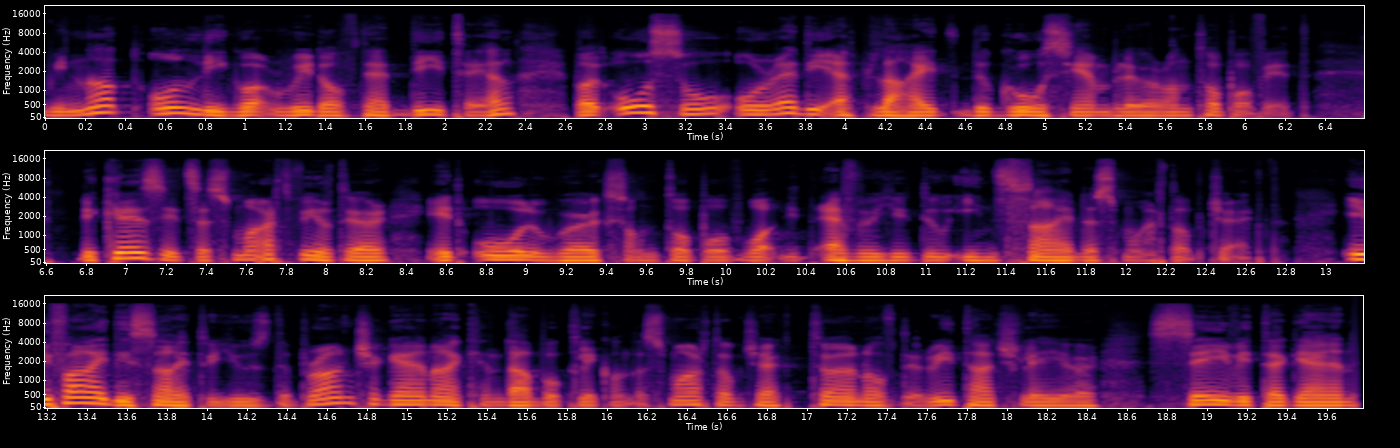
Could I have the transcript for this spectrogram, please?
we not only got rid of that detail, but also already applied the Gaussian blur on top of it. Because it's a smart filter, it all works on top of whatever you do inside the smart object. If I decide to use the branch again, I can double click on the smart object, turn off the retouch layer, save it again,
